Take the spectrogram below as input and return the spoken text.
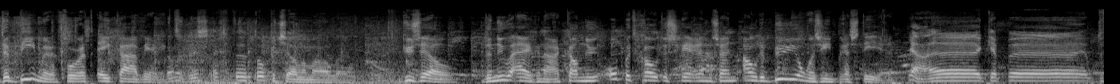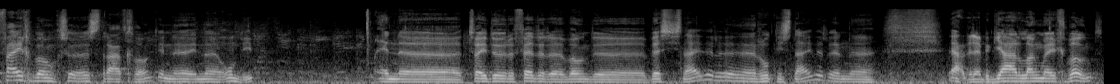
De beamer voor het EK werkt. Het is echt een toppetje allemaal. Guzel, de nieuwe eigenaar, kan nu op het grote scherm zijn oude buurjongen zien presteren. Ja, uh, ik heb uh, op de Vijgenboomstraat gewoond in, uh, in Ondiep. En twee deuren verder woonde Westie Snijder en Rodney Snijder. En ja, daar heb ik jarenlang mee gewoond.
